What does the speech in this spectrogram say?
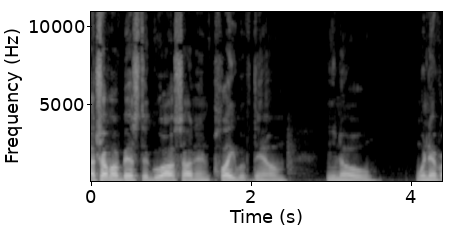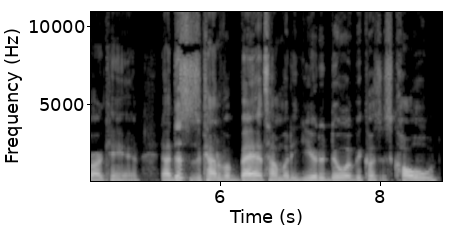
I try my best to go outside and play with them, you know, whenever I can. Now, this is kind of a bad time of the year to do it because it's cold,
